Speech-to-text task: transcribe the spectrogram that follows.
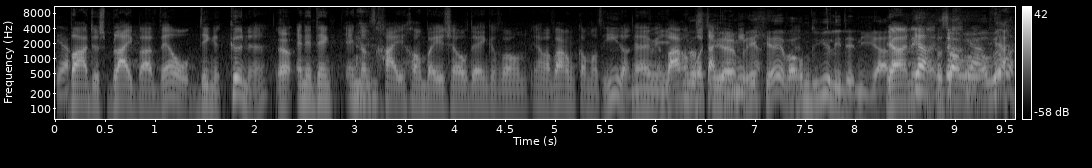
Ja. Waar dus blijkbaar wel dingen kunnen. Ja. En, dan denk, en dan ga je gewoon bij jezelf denken van, ja, maar waarom kan dat hier dan niet? Nee, en waarom wordt jij hier een niet... berichtje, hé, waarom doen jullie dit niet? Ja, Ja, nee, Ja, maar- dat zouden we Ja. wel willen.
